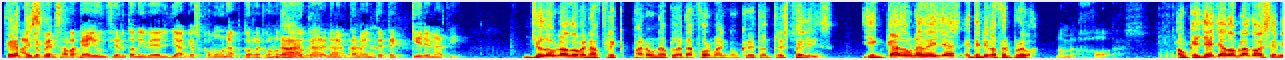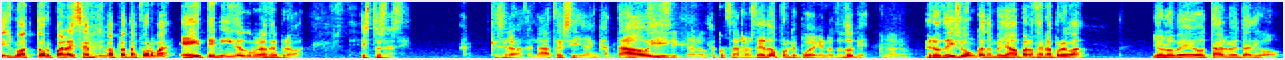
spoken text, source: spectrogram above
fíjate, Ah, yo pensaba que hay un cierto nivel ya que es como un actor reconocido, No, que ya directamente te quieren a ti. yo he doblado a Ben Affleck para una plataforma en concreto en tres pelis y en cada una de ellas he tenido que hacer prueba. No me jodas. Aunque ya haya doblado a ese mismo actor para esa misma plataforma, he tenido que hacer prueba. Esto es así. ¿Qué se le va a hacer? La haces y ya encantado Sí, y sí, claro. a cruzar los dedos porque puede que no te toque. Claro. Pero Days Gone, cuando me llaman para hacer la prueba, yo lo veo tal, veo tal, digo,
